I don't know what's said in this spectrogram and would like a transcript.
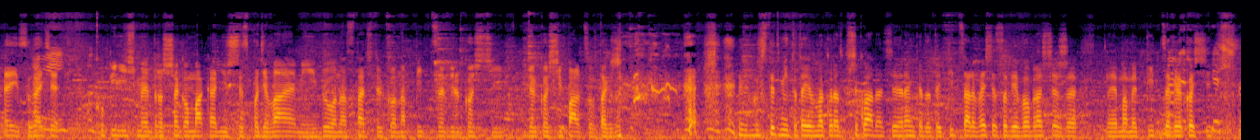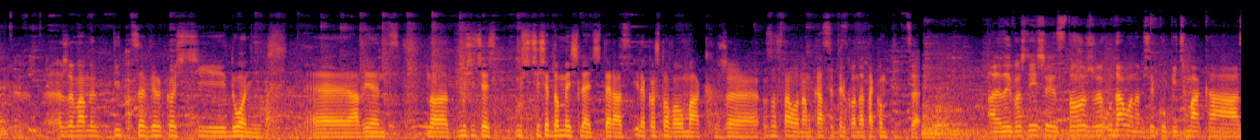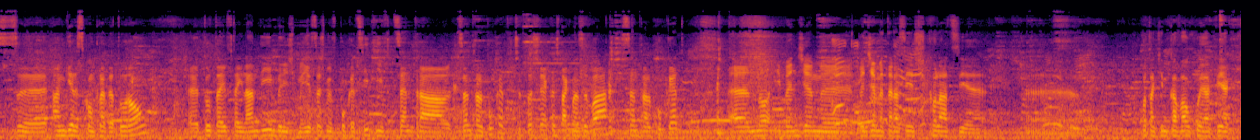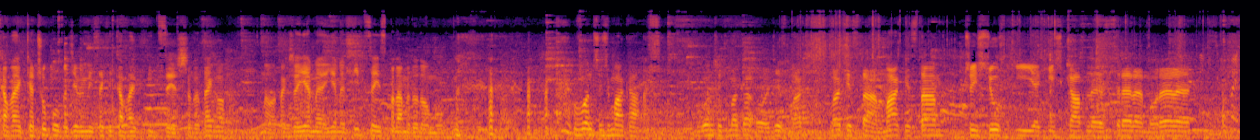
Hej, słuchajcie, kupiliśmy droższego maka niż się spodziewałem i było nas stać tylko na pizzę wielkości, wielkości palców, także wstyd mi tutaj akurat przykładać rękę do tej pizzy, ale weźcie sobie, wyobraźcie, że e, mamy pizzę wielkości, że mamy pizzę wielkości dłoni. E, a więc no, musicie, musicie się domyśleć teraz, ile kosztował mak, że zostało nam kasy tylko na taką pizzę. Ale najważniejsze jest to, że udało nam się kupić maka z e, angielską klawiaturą E, tutaj w Tajlandii. Byliśmy, jesteśmy w Phuket City, w Central, Central Phuket, czy to się jakoś tak nazywa? Central Phuket. E, no i będziemy, będziemy teraz jeść kolację e, po takim kawałku jak, jak kawałek ketchupu będziemy mieć taki kawałek pizzy jeszcze do tego. No, także jemy, jemy pizzę i spadamy do domu. Włączyć maka. Włączyć maka. O, gdzie jest mak? Mak jest tam, mak jest tam. Przyjściówki, jakieś kable, strele, morele.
